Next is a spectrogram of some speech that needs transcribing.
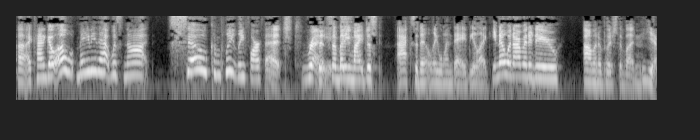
uh, I kind of go, oh, maybe that was not so completely far fetched. Right. That somebody might just accidentally one day be like, you know what I'm going to do? I'm going to push the button. Yeah.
